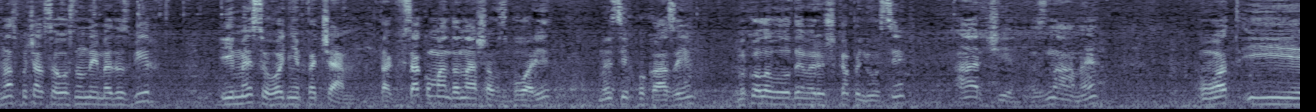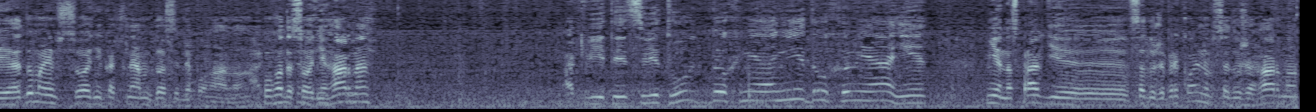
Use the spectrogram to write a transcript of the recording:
У нас почався основний медозбір і ми сьогодні печемо. Так, вся команда наша в зборі. Ми всіх показуємо. Микола Володимирович капелюсі, Арчі з нами. От і думаю, сьогодні качнемо досить непогано. Погода сьогодні гарна. А квіти цвітуть духмяні, духмяні. Ні, насправді е, все дуже прикольно, все дуже гарно.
